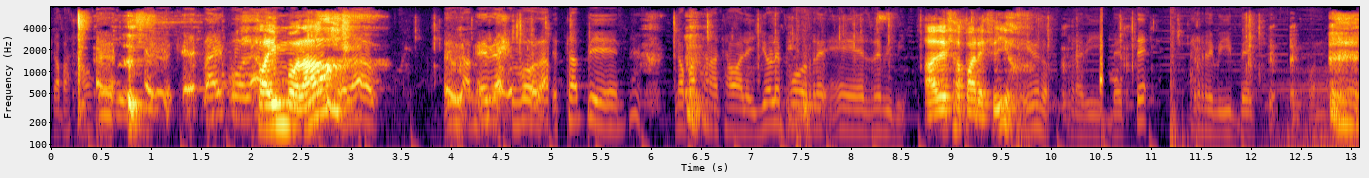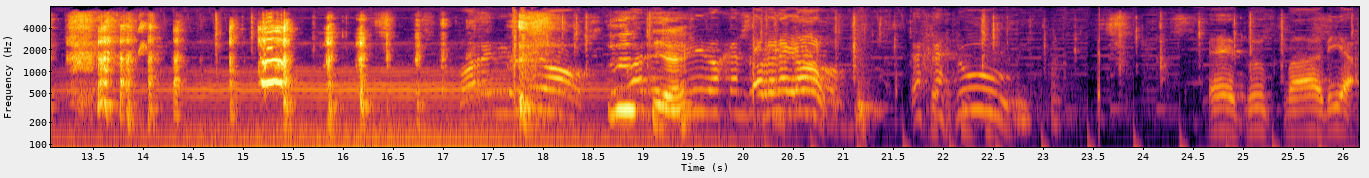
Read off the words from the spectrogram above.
¿Qué ha pasado? ¿Qué está inmolado? ¿Está inmolado? Inmolado. Está inmolado. Está bien. No pasa nada, chavales. Yo le puedo re- eh, revivir. Ha desaparecido. Revívete. Revívete. ¡Corre, mi tío! Hostia. ¡Bienvenido, Jesús! ¡Corre, negro! ¡Es Jesús! Jesús María.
